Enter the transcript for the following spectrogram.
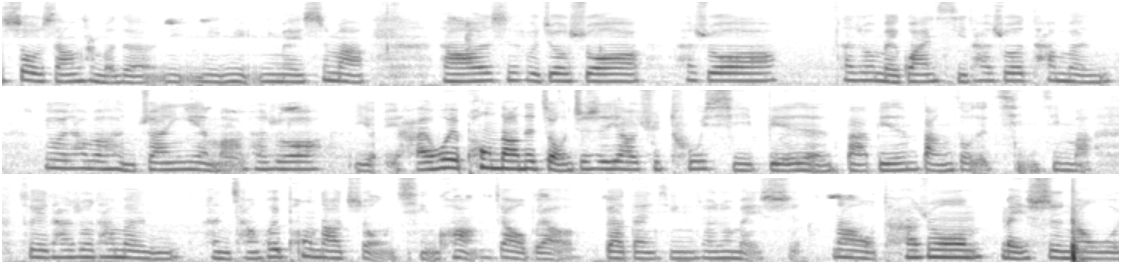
受伤什么的，你你你你没事吗？然后师傅就说：“他说，他说没关系。他说他们，因为他们很专业嘛。他说也还会碰到那种就是要去突袭别人，把别人绑走的情境嘛。所以他说他们很常会碰到这种情况，叫我不要不要担心。他说没事。那他说没事，那我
